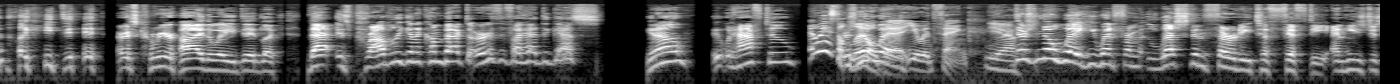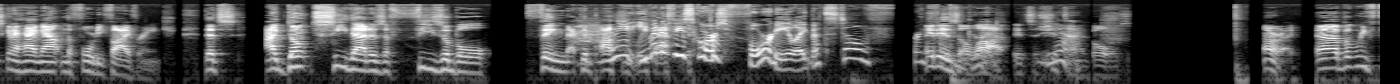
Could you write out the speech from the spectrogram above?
like he did, or his career high the way he did? Like, that is probably going to come back to earth if I had to guess. You know, it would have to. At least a There's no little way. bit, you would think. Yeah. There's no way he went from less than 30 to 50 and he's just going to hang out in the 45 range. That's, I don't see that as a feasible thing that could possibly I mean, even if he scores 40, like, that's still. pretty It is a lot. It's a shit Yeah. ton of goals. All right, uh, but we've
